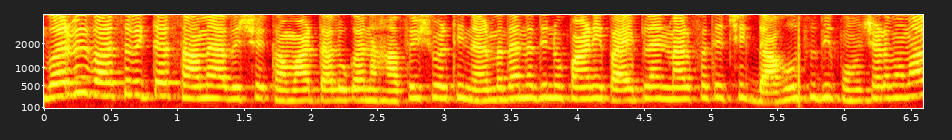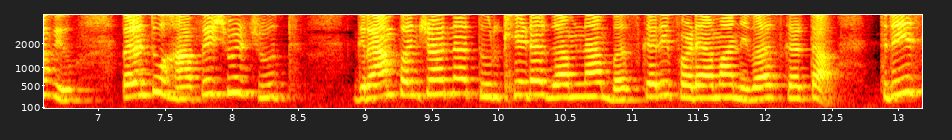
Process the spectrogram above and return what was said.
વરવી વાસ્તવિકતા સામે આવી છે. કમાડ તાલુકાના હાફેશ્વરથી નર્મદા નદીનું પાણી પાઇપલાઇન મારફતે છેક દાહોદ સુધી પહોંચાડવામાં આવ્યું. પરંતુ હાફેશ્વર જૂથ ગ્રામ પંચાયતના તુરખેડા ગામના બસ્કરી ફળિયામાં નિવાસ કરતા ત્રીસ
